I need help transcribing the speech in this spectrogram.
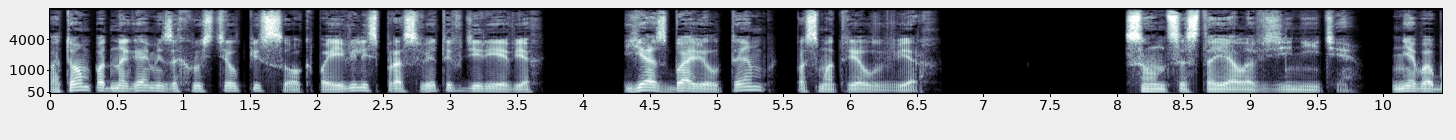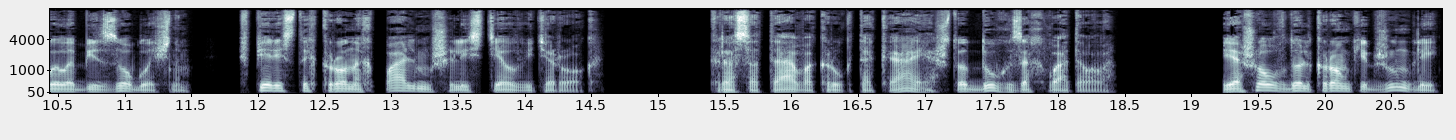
Потом под ногами захрустел песок, появились просветы в деревьях. Я сбавил темп, посмотрел вверх. Солнце стояло в зените. Небо было безоблачным. В перистых кронах пальм шелестел ветерок. Красота вокруг такая, что дух захватывала. Я шел вдоль кромки джунглей,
